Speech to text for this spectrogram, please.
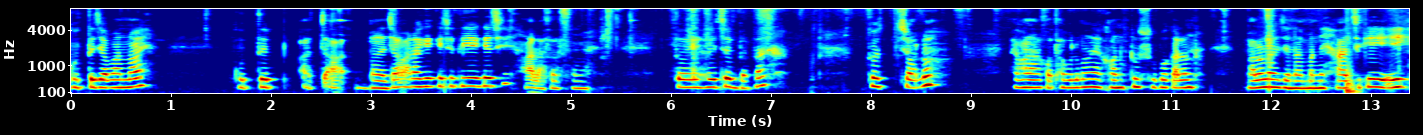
ঘুরতে যাওয়ার নয়, ঘুরতে মানে যাওয়ার আগে কিছু দিয়ে গেছি, আর আসার সময়। তো এই হয়েছে ব্যাপার। তো চলো, এখন আর কথা বলব না, এখন একটু শুভ কারণ। ভালো লাগছে না। মানে আজকে এই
